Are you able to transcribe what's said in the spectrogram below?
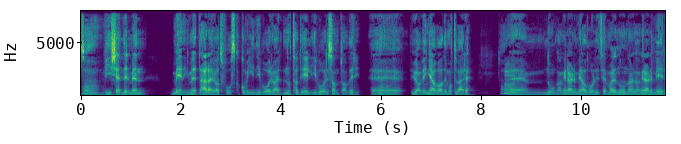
som vi kjenner, men meningen med dette her er jo at folk skal komme inn i vår verden og ta del i våre samtaler, eh, uavhengig av hva det måtte være. Eh, noen ganger er det mer alvorlige temaer, noen ganger er det mer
